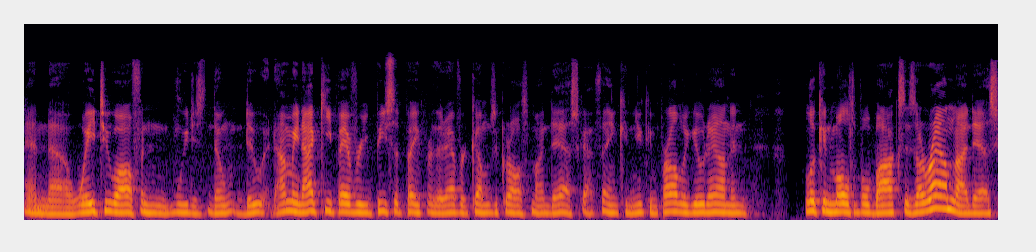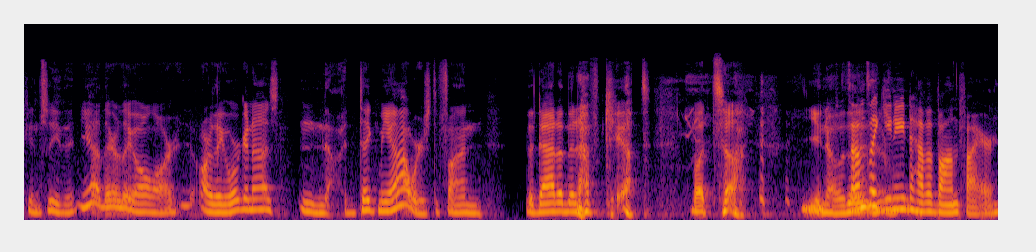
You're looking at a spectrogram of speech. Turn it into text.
And uh, way too often we just don't do it. I mean, I keep every piece of paper that ever comes across my desk. I think, and you can probably go down and look in multiple boxes around my desk and see that yeah, there they all are. Are they organized? No, it'd take me hours to find the data that I've kept. But uh, you know, the- Sounds like you need to have a bonfire.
